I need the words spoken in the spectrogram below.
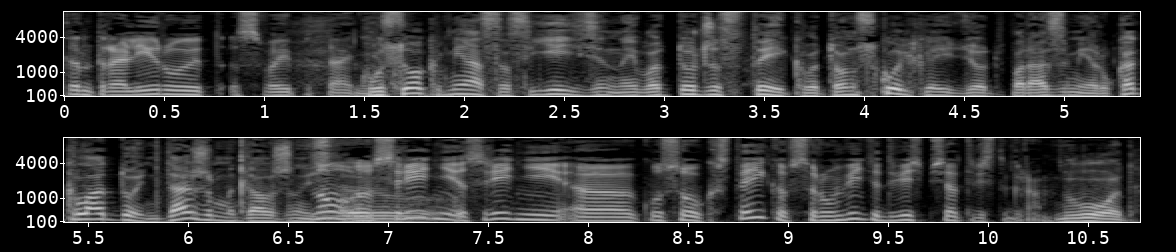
контролируют свое питание. Кусок мяса съеденный, вот тот же стейк, вот он сколько идет по размеру? Как ладонь, даже мы должны... Ну, э, средний, средний э, кусок стейка в сыром виде 250-300 грамм. Вот.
